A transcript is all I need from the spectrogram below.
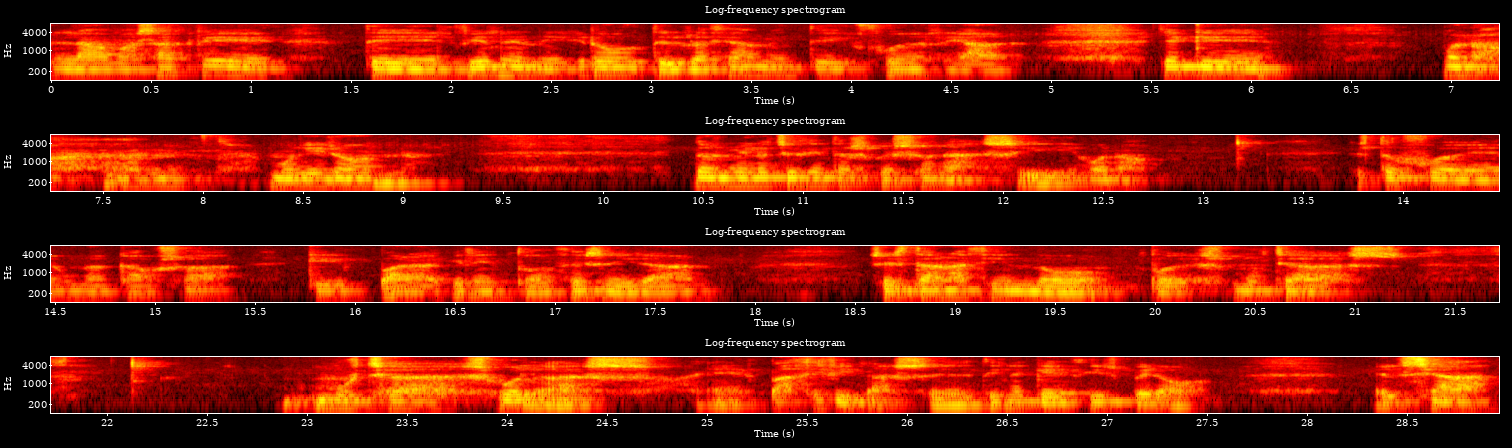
la masacre del Viernes Negro desgraciadamente fue real, ya que, bueno, murieron 2.800 personas y, bueno, esto fue una causa que para aquel entonces en Irán se estaban haciendo pues muchas muchas huelgas eh, pacíficas, se tiene que decir, pero el Shah,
